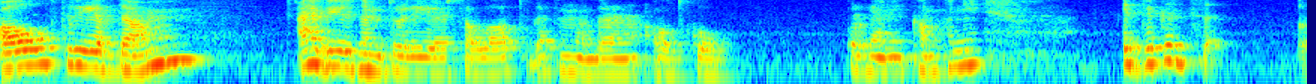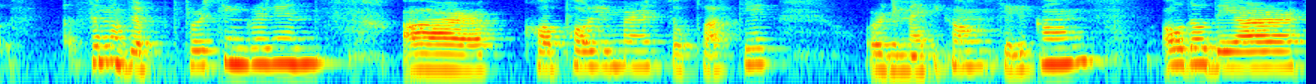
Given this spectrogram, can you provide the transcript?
all three of them, I have used them through the years a lot, that's another old school organic company, it's because some of the first ingredients are copolymers, so plastic, or dimethicone silicones, although they are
